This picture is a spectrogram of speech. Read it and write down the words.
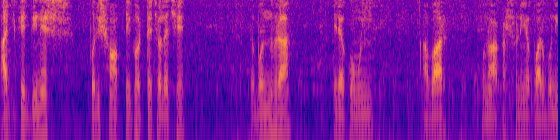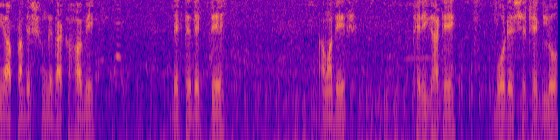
আজকের দিনের পরিসমাপ্তি ঘটতে চলেছে। তো বন্ধুরা, এরকমই আবার কোনো আকর্ষণীয় পর্ব নিয়ে আপনাদের সঙ্গে দেখা হবে। দেখতে দেখতে আমাদের ফেরিঘাটে বোট এসে ঠেকলো।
